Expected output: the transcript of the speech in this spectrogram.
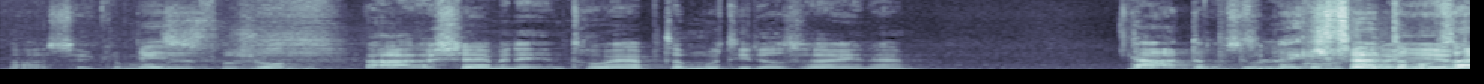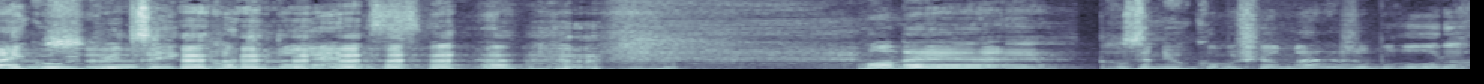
Nou, zeker deze is voor John. Ja, als jij hem in de intro hebt, dan moet hij er zijn, hè? Ja, dat bedoel ik. Daarom zei ik ook, ik weet dus, zeker dat hij er is. Man, eh, er is een nieuw commercieel manager bij Roda.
